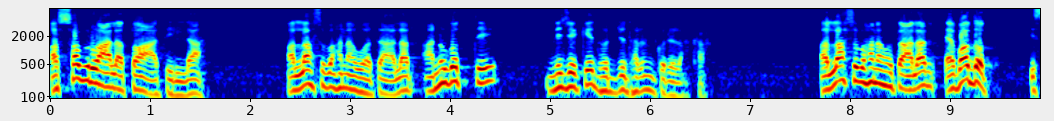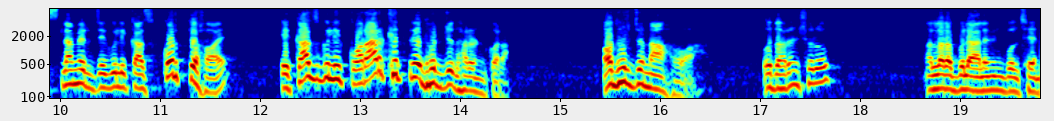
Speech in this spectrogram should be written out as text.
আসবরু আলা তাআতিল্লাহ। আল্লাহ সুবাহ আনুগত্যে নিজেকে ধৈর্য ধারণ করে রাখা। আল্লাহ সুবাহ এবাদত, ইসলামের যেগুলি কাজ করতে হয়, এ কাজগুলি করার ক্ষেত্রে ধৈর্য ধারণ করা, অধৈর্য না হওয়া। উদাহরণস্বরূপ, আল্লাহ রাবুল্লাহ আলমিন বলছেন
